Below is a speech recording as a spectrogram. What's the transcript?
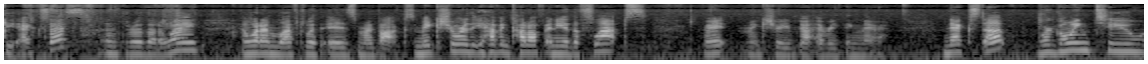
the excess and throw that away. And what I'm left with is my box. Make sure that you haven't cut off any of the flaps, right? Make sure you've got everything there. Next up, we're going to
